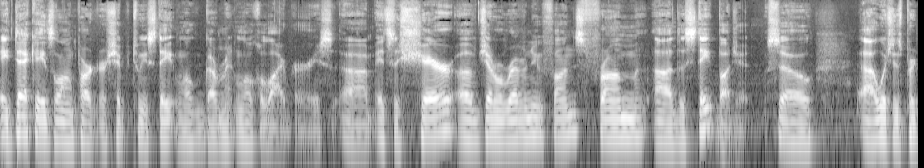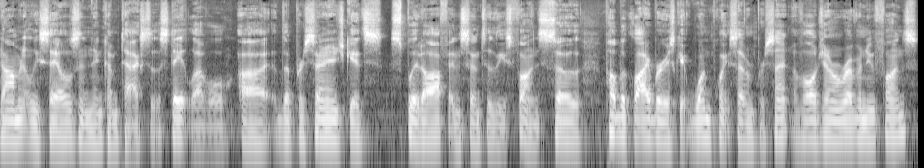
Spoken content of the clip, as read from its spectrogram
a decades long partnership between state and local government and local libraries. Um, it's a share of general revenue funds from uh, the state budget, so. Uh, which is predominantly sales and income tax to the state level, uh, the percentage gets split off and sent to these funds. So public libraries get 1.7% of all general revenue funds,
